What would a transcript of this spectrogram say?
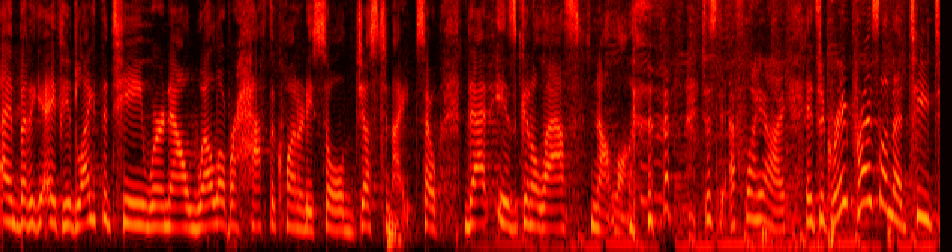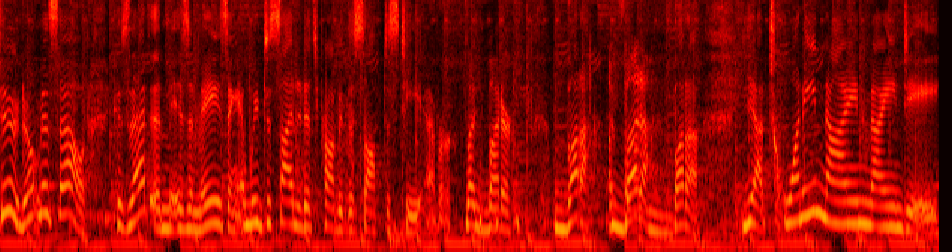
And, but again, if you'd like the tea, we're now well over half the quantity sold just tonight. So that is gonna last not long. just FYI. It's a great price on that tea too. Don't miss out because that is amazing. And we've decided it's probably the softest tea ever. Like butter. Butter. It's Butter. like Butter. Yeah, $29.90.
